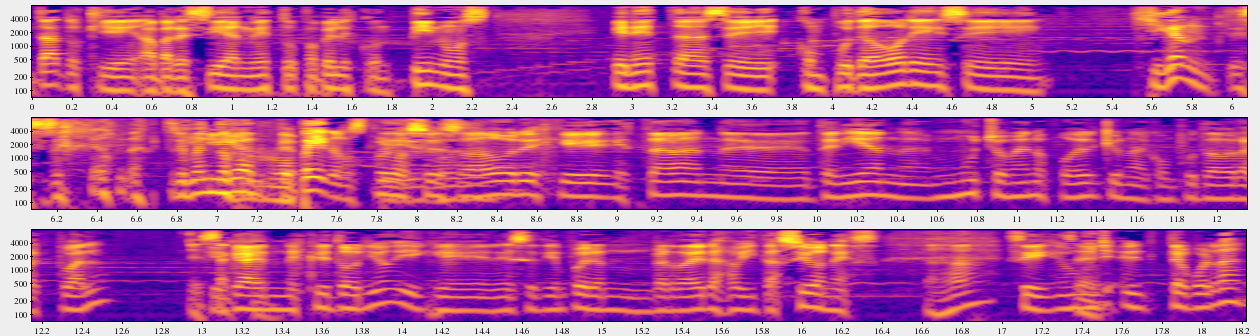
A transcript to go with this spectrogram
datos que aparecían en estos papeles continuos, en estas eh, computadores eh, gigantes, unos tremendos Gigantes roperos. de- procesadores que estaban eh, tenían mucho menos poder que una computadora actual que Exacto. cae en un escritorio y que en ese tiempo eran verdaderas habitaciones. Ajá. Sí, eh, ¿te acuerdas?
